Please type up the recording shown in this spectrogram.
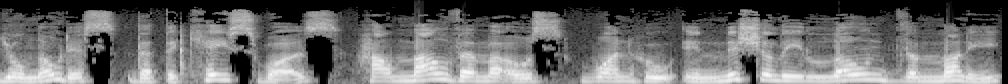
you'll notice that the case was how Malva Maos, one who initially loaned the money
